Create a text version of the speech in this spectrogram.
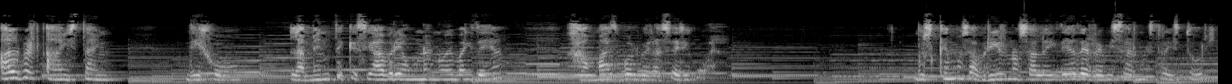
Albert Einstein dijo, la mente que se abre a una nueva idea jamás volverá a ser igual. Busquemos abrirnos a la idea de revisar nuestra historia,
